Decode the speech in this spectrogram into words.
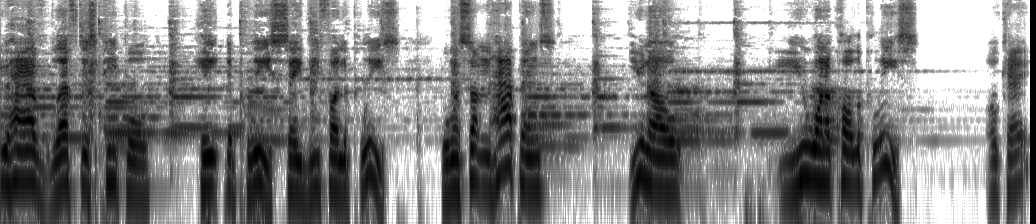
you have leftist people hate the police, say defund the police. But when something happens, you know, you want to call the police. Okay.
